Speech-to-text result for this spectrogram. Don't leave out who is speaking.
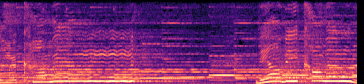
Speaker 1: are coming. They'll be coming.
